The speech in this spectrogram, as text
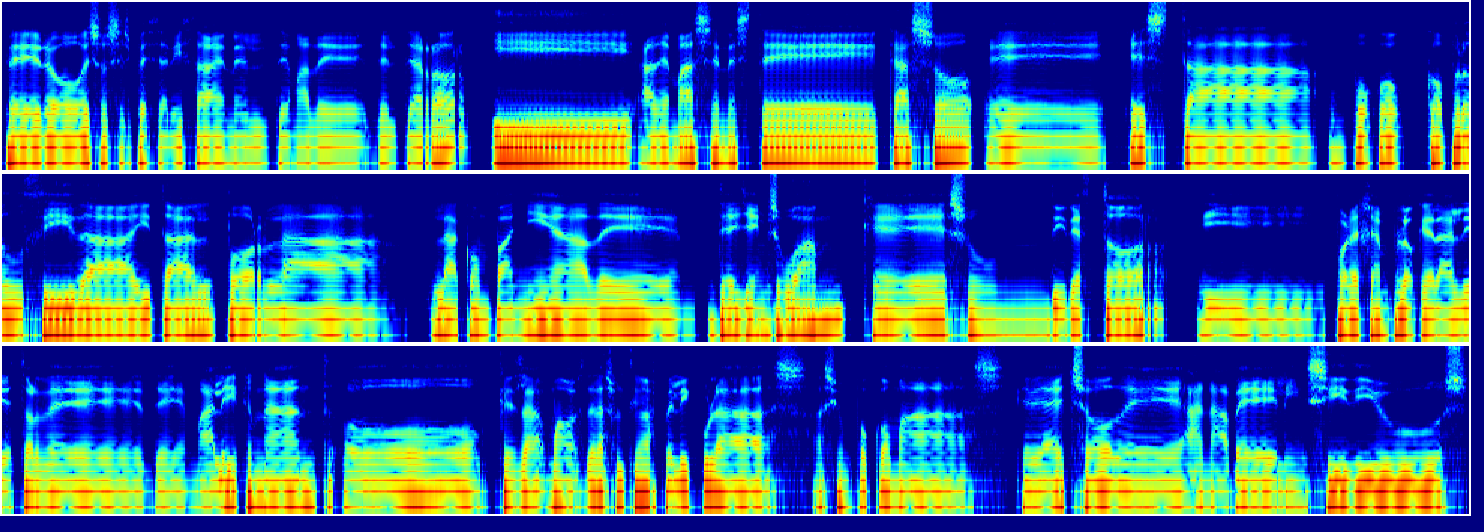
pero eso se especializa en el tema de- del terror y además en este caso eh, está un poco coproducida y tal por la la compañía de, de James Wan, que es un director y, por ejemplo, que era el director de, de Malignant o que es la, vamos, de las últimas películas así un poco más que había hecho, de Annabelle, Insidious,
